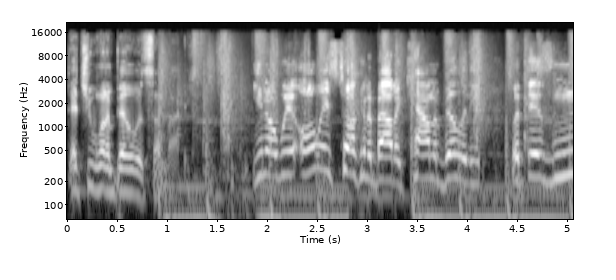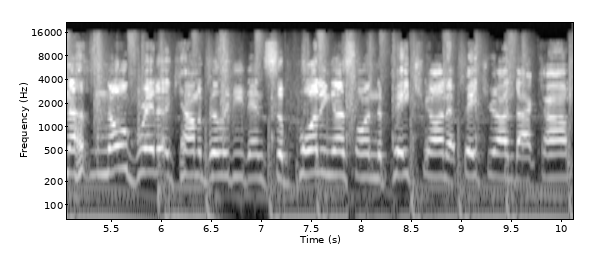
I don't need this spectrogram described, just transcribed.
that you want to build with somebody. You know, we're always talking about accountability, but there's no, no greater accountability than supporting us on the Patreon at patreon.com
